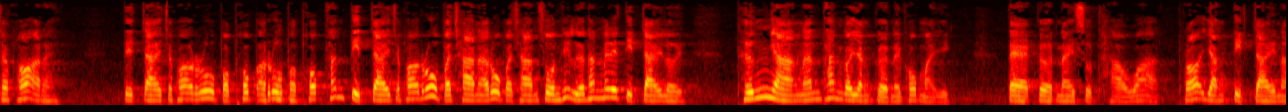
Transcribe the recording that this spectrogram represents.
เฉพาะอะไร ติดใจเฉพาะรูปประพบอรูปประพบท่านติดใจเฉพาะรูปประชานอรูปประชานส่วนที่เหลือท่านไม่ได้ติดใจเลย ถึงอย่างนั้นท่านก็ยังเกิดในภพใหม่อีก แต่เกิดในสุดทาวาสเพราะยังติดใจใน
